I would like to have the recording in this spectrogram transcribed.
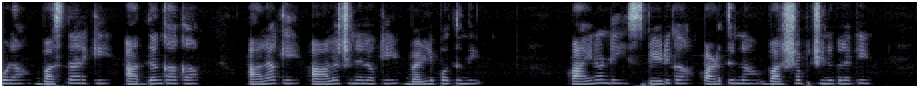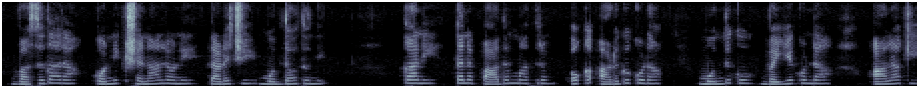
కూడా వస్తారికి అర్థం కాక అలాగే ఆలోచనలోకి వెళ్ళిపోతుంది. పైనుండి స్పీడ్గా పడుతున్న వర్షపు చినుకులకి వసుధార కొన్ని క్షణాల్లోనే తడిచి ముద్దవుతుంది. కానీ తన పాదం మాత్రం ఒక అడుగు కూడా ముందుకు వెయ్యకుండా అలాగే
